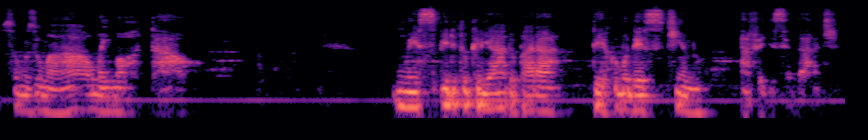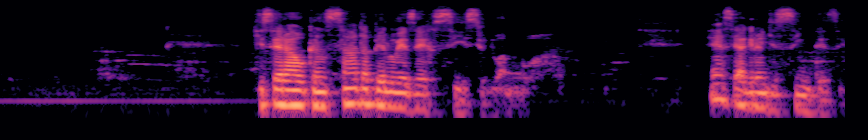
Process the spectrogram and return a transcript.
Somos uma alma imortal, um espírito criado para ter como destino a felicidade, que será alcançada pelo exercício do amor. Essa é a grande síntese.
